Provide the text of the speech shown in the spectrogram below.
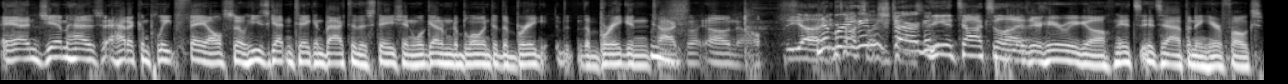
And Jim has had a complete fail, so he's getting taken back to the station. We'll get him to blow into the brig, the brig and tox. oh no, The, uh, The Brigand the Intoxilyzer. Here we go. It's it's happening here, folks.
